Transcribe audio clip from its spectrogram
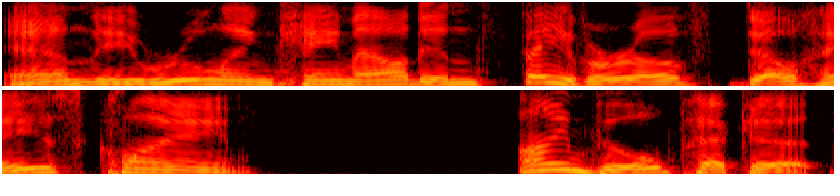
and the ruling came out in favor of Delhay's claim. I'm Bill Pickett.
